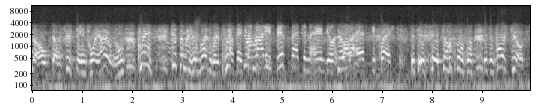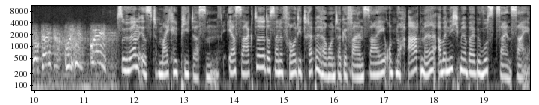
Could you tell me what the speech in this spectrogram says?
No, uh, 15, 20, I don't know. Please, get somebody here right away. Please. Okay, somebody's dispatching the ambulance No. while I ask you questions. it's off of, uh, it's in Forest Hills, okay? Please, please. Zu hören ist Michael Peterson. Er sagte, dass seine Frau die Treppe heruntergefallen sei und noch atme, aber nicht mehr bei Bewusstsein sei.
